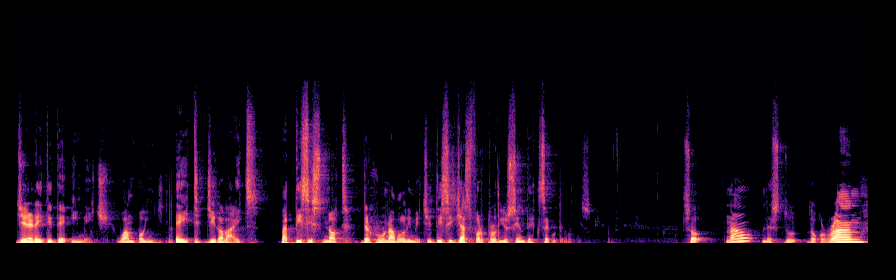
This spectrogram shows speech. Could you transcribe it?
generated the image, 1.8 gigabytes. But this is not the runnable image. This is just for producing the executables. So now let's do docker run.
